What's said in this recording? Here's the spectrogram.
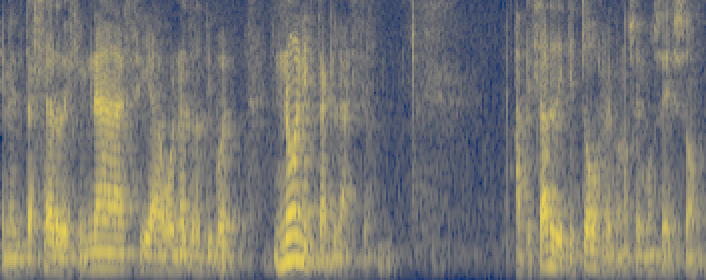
En el taller de gimnasia o en otro tipo de... No en esta clase. A pesar de que todos reconocemos eso,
